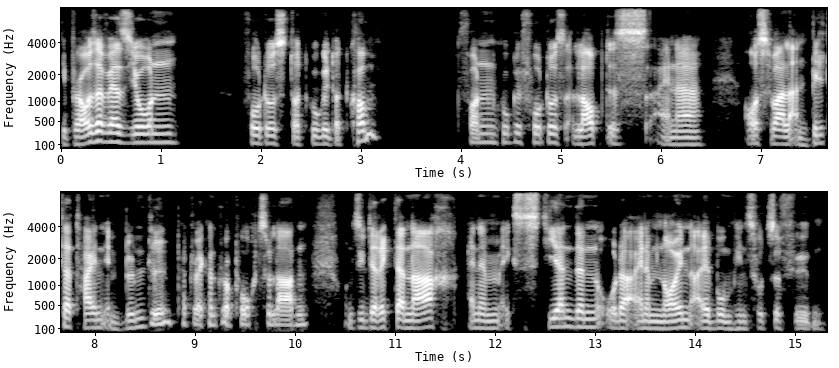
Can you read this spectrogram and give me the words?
Die Browser-Version fotos.google.com von Google Fotos erlaubt es, eine Auswahl an Bilddateien im Bündel per Drag and Drop hochzuladen und sie direkt danach einem existierenden oder einem neuen Album hinzuzufügen.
